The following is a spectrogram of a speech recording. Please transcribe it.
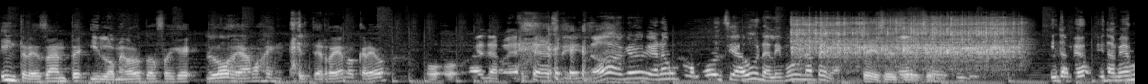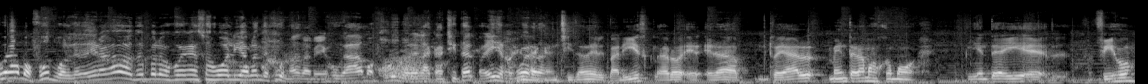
interesante y lo mejor de todo fue que los dejamos en el terreno creo o, o... sí. no creo que ganamos como 11 a 1 le dimos una pela sí sí sí, este, sí. Y, también, y también jugábamos fútbol. Que dirán, ah, oh, pero juegan esos bol y hablan de fútbol. No, también jugábamos fútbol en la canchita del París, recuerda. En la canchita del París, claro. e-, Era realmente éramos como cliente ahí eh, fijo.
